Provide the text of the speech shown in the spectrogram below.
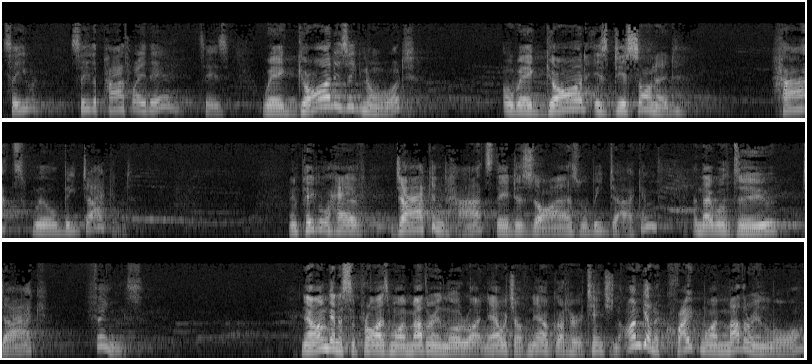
See, see the pathway there? It says, where God is ignored or where God is dishonoured, hearts will be darkened. When people have darkened hearts, their desires will be darkened and they will do dark things. Now, I'm going to surprise my mother in law right now, which I've now got her attention. I'm going to quote my mother in law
